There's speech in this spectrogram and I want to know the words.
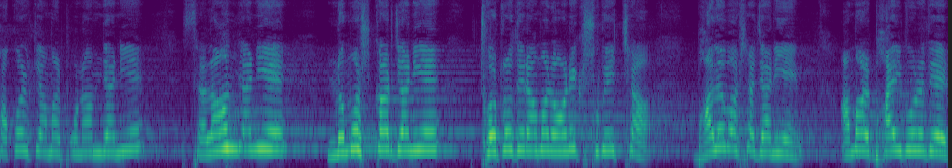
সকলকে আমার প্রণাম জানিয়ে, সালাম জানিয়ে, নমস্কার জানিয়ে, ছোটদের আমার অনেক শুভেচ্ছা, ভালোবাসা জানিয়ে, আমার ভাই বোনেদের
